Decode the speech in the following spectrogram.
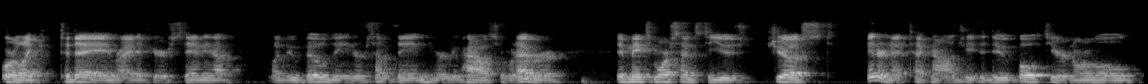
or like today, right? If you're standing up a new building or something, or a new house or whatever, it makes more sense to use just internet technology to do both your normal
